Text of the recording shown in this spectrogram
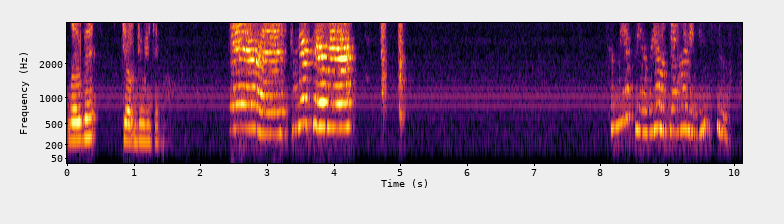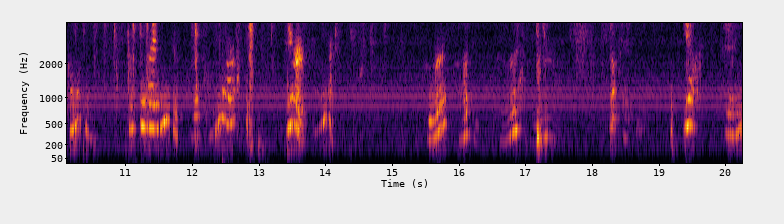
A little bit. Don't do anything wrong. Paris! Come here, Paris! Come here, Paris. I'll say hi to you two. Come on. Let's say hi to two. Come here. Paris, come here. Good puppy. Good girl. Okay. Yeah, okay.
